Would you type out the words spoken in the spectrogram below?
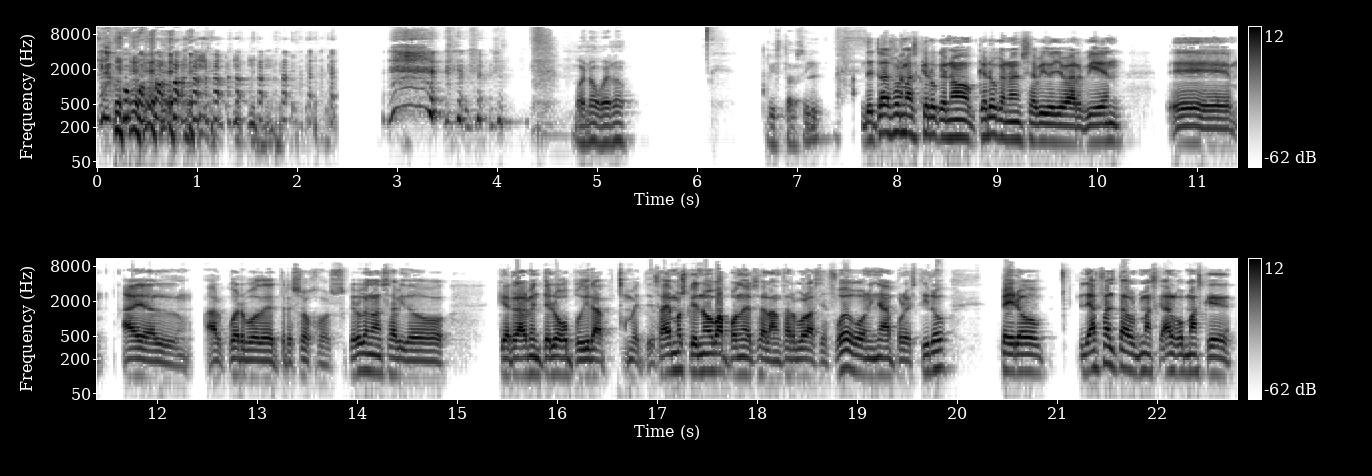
Bueno, bueno. Visto así. De todas formas, creo que no, creo que no han sabido llevar bien eh, al, al cuervo de tres ojos. Creo que no han sabido que realmente luego pudiera. hombre, Sabemos que no va a ponerse a lanzar bolas de fuego ni nada por el estilo, pero le ha faltado más, algo más que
